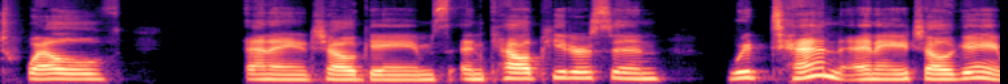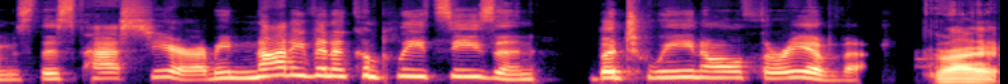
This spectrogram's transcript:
12 NHL games, and Cal Petersen with 10 NHL games this past year. I mean, not even a complete season between all 3 of them. Right.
